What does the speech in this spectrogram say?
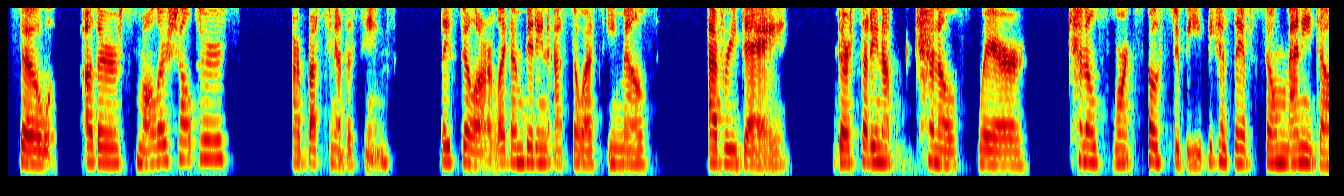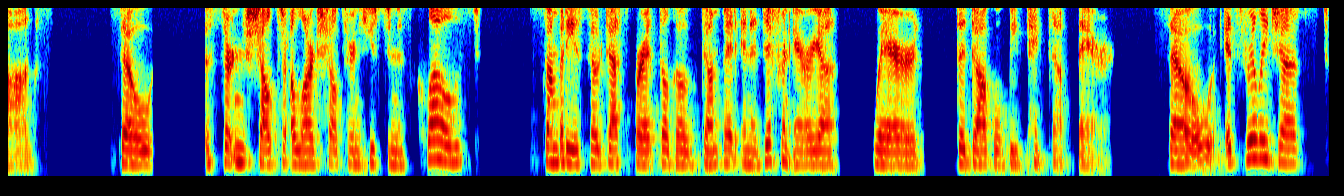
So other smaller shelters are busting at the seams. They still are. Like I'm getting SOS emails every day. They're setting up kennels where kennels weren't supposed to be because they have so many dogs. So a certain shelter, a large shelter in Houston is closed. Somebody is so desperate, they'll go dump it in a different area where the dog will be picked up there. So it's really just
